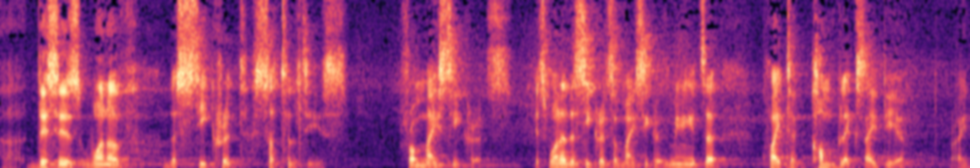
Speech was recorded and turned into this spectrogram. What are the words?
Uh, this is one of the secret subtleties from my secrets. It's one of the secrets of my secrets, meaning it's a quite a complex idea, right?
